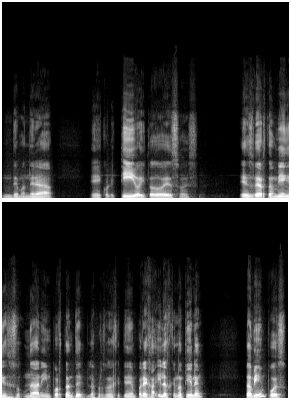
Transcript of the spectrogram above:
de manera eh, colectiva y todo eso. Es, es ver también, es un área importante, las personas que tienen pareja y las que no tienen, también pues,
